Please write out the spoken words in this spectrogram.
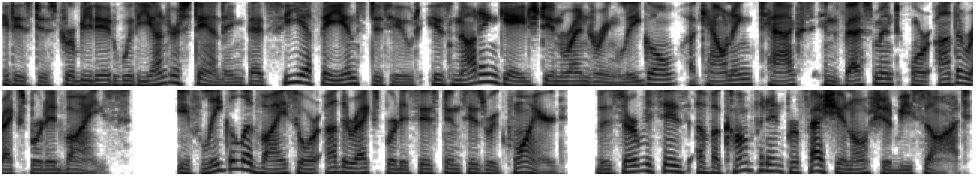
It is distributed with the understanding that CFA Institute is not engaged in rendering legal, accounting, tax, investment, or other expert advice. If legal advice or other expert assistance is required, the services of a competent professional should be sought.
